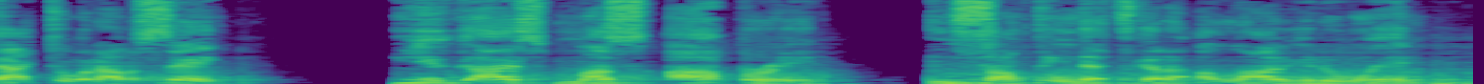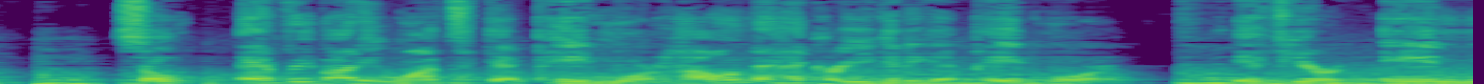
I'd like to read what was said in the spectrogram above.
back to what I was saying. You guys must operate in something that's going to allow you to win. So everybody wants to get paid more. How in the heck are you going to get paid more if you're in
